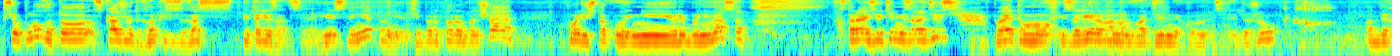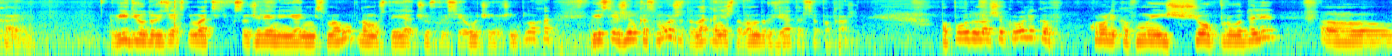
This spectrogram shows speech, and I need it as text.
все плохо, то скажут госпитализация. Если нет, то нет. Температура большая, ходишь такой, ни рыба, ни мясо. Стараюсь уйти не зародись, поэтому изолирован в отдельной комнате. Лежу, отдыхаю. Видео, друзья, снимать, к сожалению, я не смогу, потому что я чувствую себя очень-очень плохо. Если Жинка сможет, она, конечно, вам, друзья, это все покажет. По поводу наших кроликов. Кроликов мы еще продали. Э,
